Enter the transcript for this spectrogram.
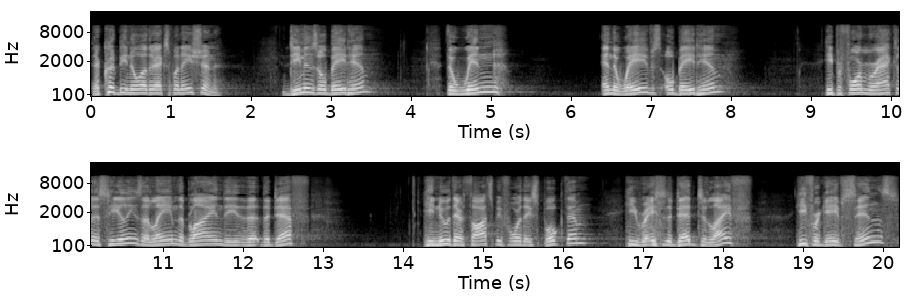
There could be no other explanation. Demons obeyed him. The wind and the waves obeyed him. He performed miraculous healings the lame, the blind, the, the, the deaf. He knew their thoughts before they spoke them. He raised the dead to life. He forgave sins.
